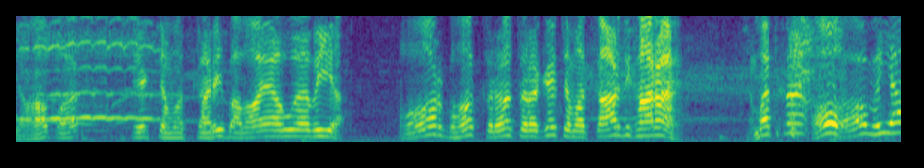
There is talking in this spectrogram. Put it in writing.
यहाँ पर एक चमत्कारी बाबा आया हुआ है भैया। और बहुत तरह तरह के चमत्कार दिखा रहा है। चमत्कार? ओ। भैया।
